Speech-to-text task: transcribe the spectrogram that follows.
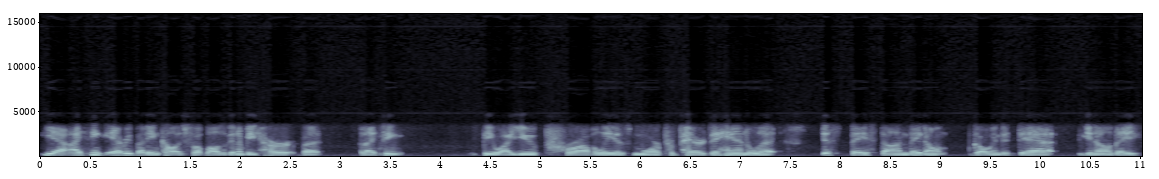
yeah, I think everybody in college football is going to be hurt, but but I think BYU probably is more prepared to handle it, just based on they don't go into debt. You know, they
